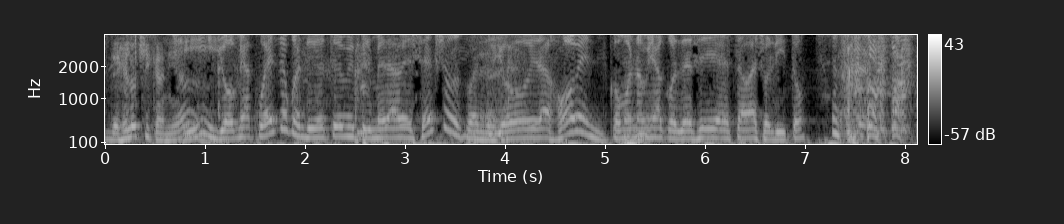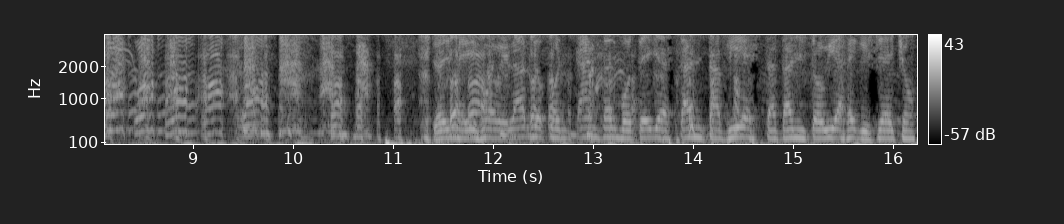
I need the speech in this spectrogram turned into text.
Déjelo chicanear. Sí, yo me acuerdo cuando yo tuve mi primera vez sexo, cuando yo era joven. ¿Cómo no me acordé si ya estaba solito? Entonces me dijo Abelardo, con tantas botellas, tanta fiesta, tanto viaje que usted ha hecho,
